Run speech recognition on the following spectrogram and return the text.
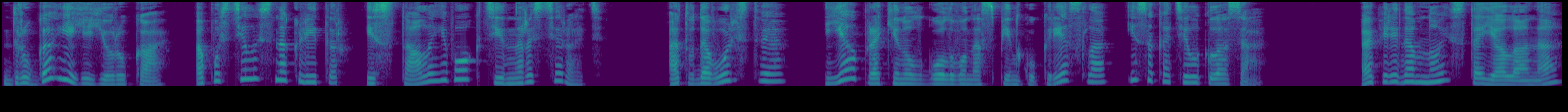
Другая ее рука опустилась на клитор и стала его активно растирать. От удовольствия я прокинул голову на спинку кресла и закатил глаза. А передо мной стояла она,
